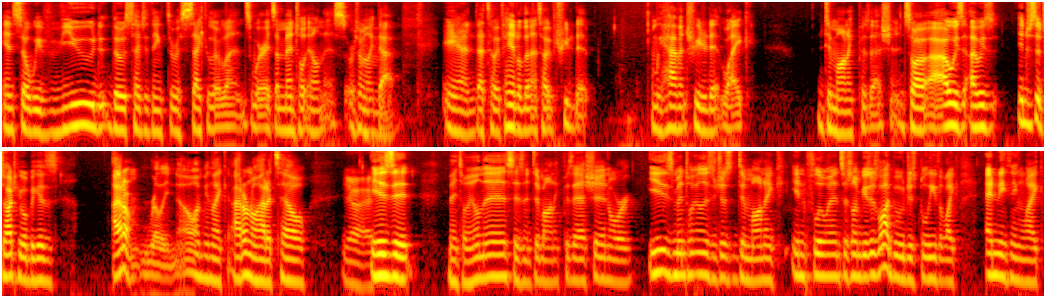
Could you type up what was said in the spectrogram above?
and so we've viewed those types of things through a secular lens, where it's a mental illness or something like Mhm. that, and that's how we've handled it. That's how we've treated it, and we haven't treated it like demonic possession. And So I, I was, I was interested to talk to people because I don't really know. I mean, like, I don't know how to tell Yeah. it- is it mental illness isn't demonic possession or is mental illness just demonic influence or something because there's a lot of people who just believe that like anything like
